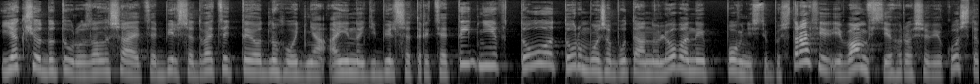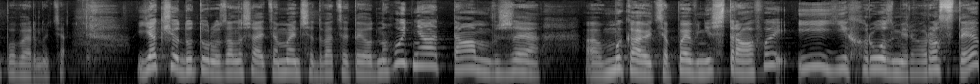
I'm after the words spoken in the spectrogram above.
Якщо до туру залишається більше 21 дня, а іноді більше 30 днів, то тур може бути анульований повністю без штрафів і вам всі грошові кошти повернуться. Якщо до туру залишається менше 21 дня, там вже е, вмикаються певні штрафи, і їх розмір росте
